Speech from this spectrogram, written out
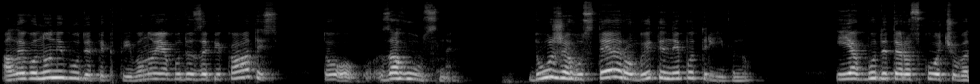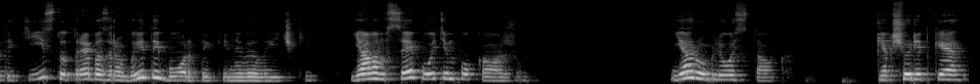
але воно не буде текти. Воно, як буде запікатись, то загусне. Дуже густе робити не потрібно. І як будете розкочувати тісто, треба зробити бортики невеличкі. Я вам все потім покажу. Я роблю ось так. Якщо рідке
